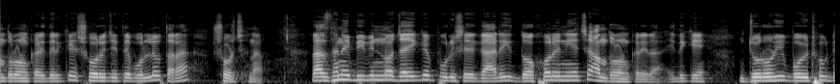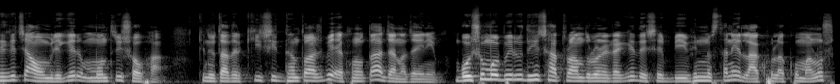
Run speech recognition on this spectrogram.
আন্দোলনকারীদেরকে সরে যেতে বললেও তারা সরছে না। রাজধানীর বিভিন্ন জায়গায় পুলিশের গাড়ি দখলে নিয়েছে আন্দোলনকারীরা। এদিকে জরুরি বৈঠক ডেকেছে আওয়ামী লীগের মন্ত্রিসভা। কিন্তু তাদের কী সিদ্ধান্ত আসবে এখনও তা জানা যায়নি। বৈষম্য বিরোধী ছাত্র আন্দোলনের আগে দেশের বিভিন্ন স্থানে লাখো লাখো মানুষ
